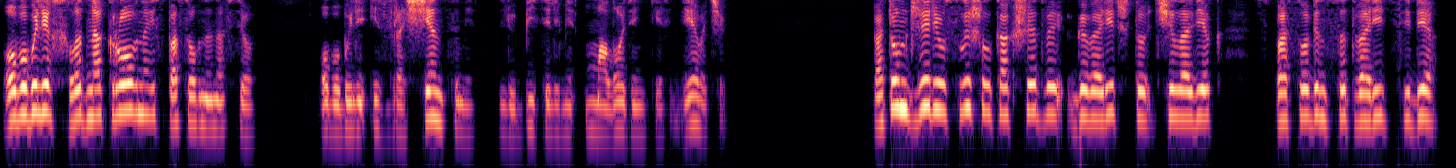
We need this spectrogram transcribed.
Оба были хладнокровны и способны на все. Оба были извращенцами, любителями молоденьких девочек. Потом Джерри услышал, как Шедвей говорит, что человек способен сотворить себе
